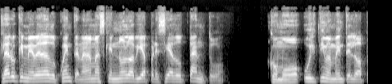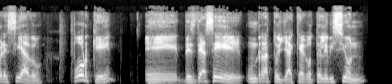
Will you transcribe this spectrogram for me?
Claro que me había dado cuenta, nada más que no lo había apreciado tanto como últimamente lo he apreciado, porque eh, desde hace un rato ya que hago televisión,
